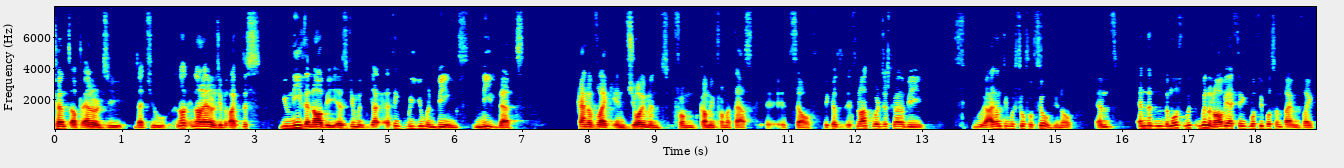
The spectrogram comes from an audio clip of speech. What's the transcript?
pent up energy that you not not energy, but like this. You need an hobby as human. I think we human beings need that kind of like enjoyment from coming from a task itself. Because if not, we're just gonna be. I don't think we feel fulfilled. You know, and and the, the most with, with an hobby, I think most people sometimes like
